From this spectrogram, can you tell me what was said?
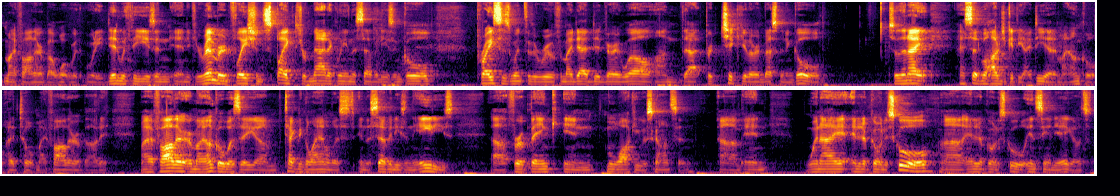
my father about what what he did with these. And, and if you remember, inflation spiked dramatically in the 70s, and gold prices went through the roof. And my dad did very well on that particular investment in gold. So then I I said, "Well, how did you get the idea?" And my uncle had told my father about it. My father or my uncle was a um, technical analyst in the '70s and the '80s uh, for a bank in Milwaukee, Wisconsin. Um, and when I ended up going to school, uh, ended up going to school in San Diego. It's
